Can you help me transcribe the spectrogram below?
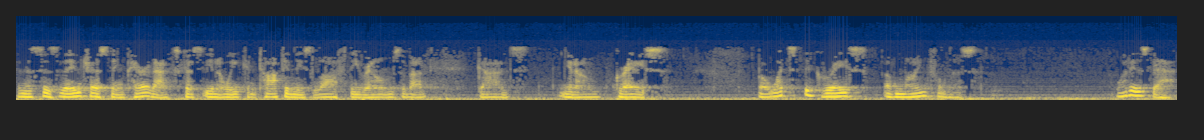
And this is the interesting paradox because, you know, we can talk in these lofty realms about God's, you know, grace. But what's the grace of mindfulness? What is that?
